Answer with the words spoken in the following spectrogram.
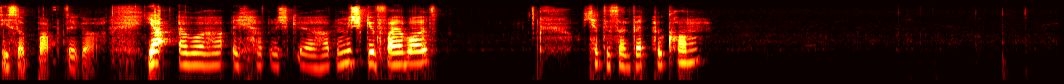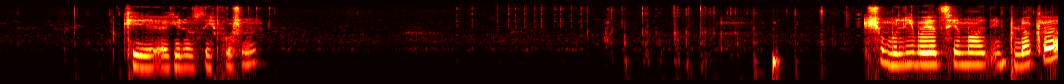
dieser Bug, Digga. Ja, aber ich hat mich, er hat mich gefeierballt. Ich hätte sein Bett bekommen. Okay, er geht uns nicht pushen. Ich hole mir lieber jetzt hier mal die Blöcke.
